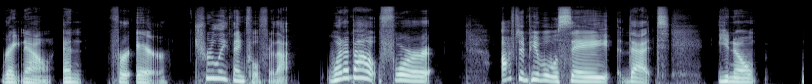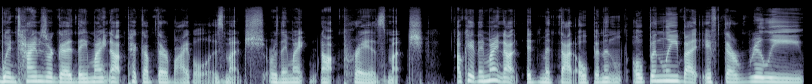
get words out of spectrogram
right now and for air. Truly thankful for that. What about for often people will say that, you know, when times are good, they might not pick up their Bible as much or they might not pray as much. Okay, they might not admit that open and openly, but if they're really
